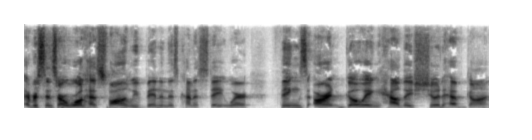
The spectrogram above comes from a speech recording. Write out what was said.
ever since our world has fallen, we've been in this kind of state where things aren't going how they should have gone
